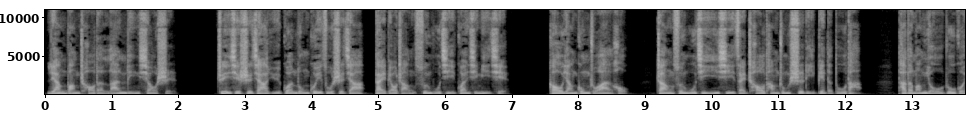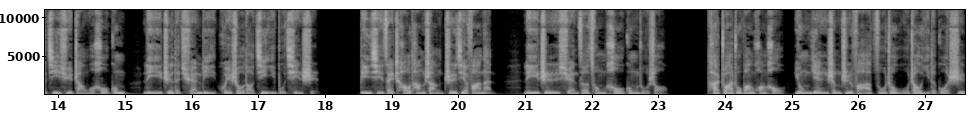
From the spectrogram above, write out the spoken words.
梁王朝的兰陵萧氏。这些世家与关陇贵族世家代表长孙无忌关系密切。高阳公主案后，长孙无忌一系在朝堂中势力变得独大。他的盟友如果继续掌握后宫，李治的权力会受到进一步侵蚀。比起在朝堂上直接发难，李治选择从后宫入手。他抓住王皇后用厌胜之法诅咒武昭仪的过失，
